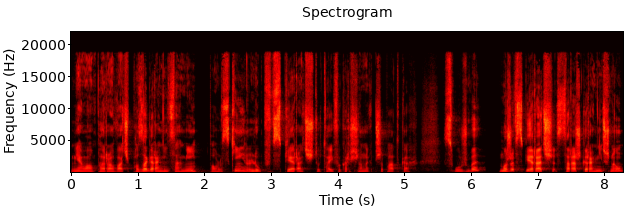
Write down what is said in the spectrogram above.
miała operować poza granicami Polski lub wspierać tutaj w określonych przypadkach służby, może wspierać Straż Graniczną,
